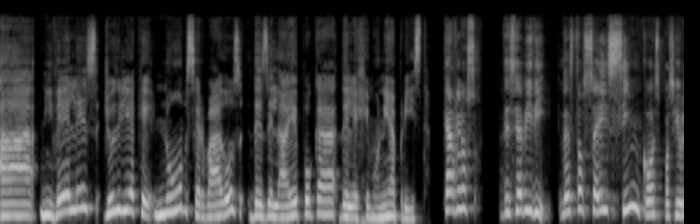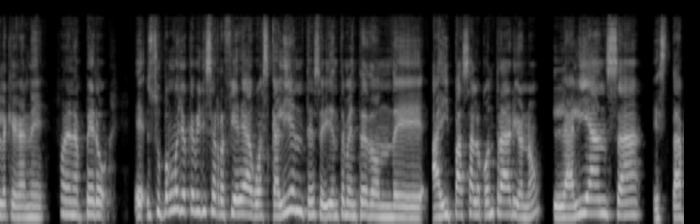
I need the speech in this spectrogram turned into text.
a niveles, yo diría que no observados desde la época de la hegemonía priista. Carlos, decía Viri, de estos seis, cinco es posible que gane Morena, pero eh, supongo yo que Viri se refiere a Aguascalientes, evidentemente, donde ahí pasa lo contrario, ¿no? La alianza está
